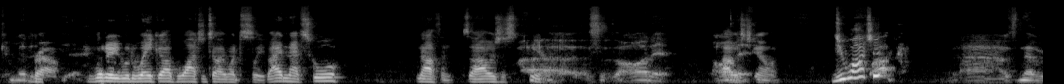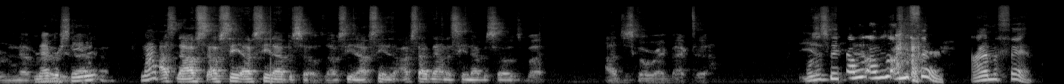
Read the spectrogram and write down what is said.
Committed. bro. Yeah. Literally would wake up, watch until I went to sleep. I didn't have school, nothing. So I was just, you know, Uh, this is on it. On I was it. chilling. Did you watch it? Nah, I was never, never, Never really seen that- it? Not. I, I've, I've seen, I've seen episodes. I've seen, I've seen, I've sat down and seen episodes, but I'll just go right back to. I was a ESPN. big, I was, I I'm a fan. I'm a fan.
